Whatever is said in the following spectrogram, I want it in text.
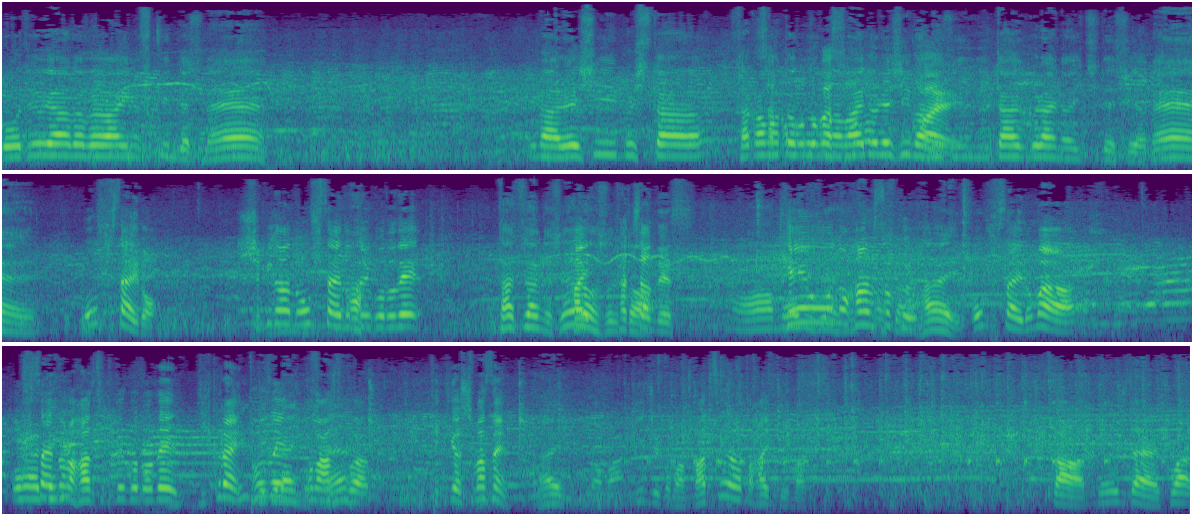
50ヤードライン付近ですね。今、レシーブした坂本君がワイドレシーバーに似たぐらいの位置ですよね。オフサイド守備側のオフサイドということでタッチダウンですね、はい。タッチダウンです慶応の反則はい。オフサイド、まあ、オフサイドの反則ということで、ディクライン、当然、この反則は適用しません。はい。25番、松浦と入っています。さあ、明治大学は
